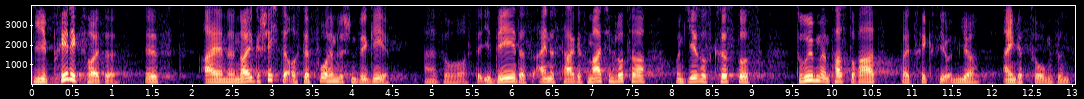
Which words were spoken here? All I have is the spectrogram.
Die Predigt heute ist eine neue Geschichte aus der vorhimmlischen WG, also aus der Idee, dass eines Tages Martin Luther und Jesus Christus drüben im Pastorat bei Trixie und mir eingezogen sind.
